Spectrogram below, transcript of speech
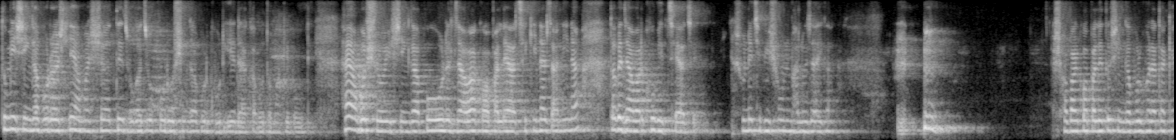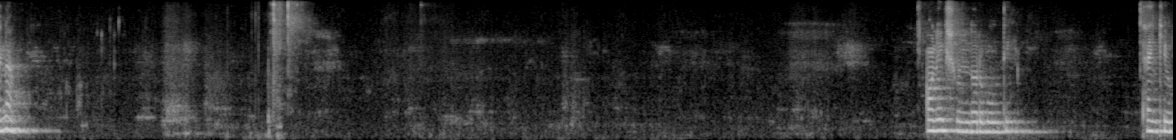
তুমি সিঙ্গাপুর আসলে আমার সাথে যোগাযোগ করো, সিঙ্গাপুর ঘুরিয়ে দেখাবো তোমাকে বৌদি হ্যাঁ অবশ্যই সিঙ্গাপুর যাওয়া কপালে আছে কি না জানি না, তবে যাওয়ার খুব ইচ্ছে আছে। শুনেছি ভীষণ ভালো জায়গা। সবার কপালে তো সিঙ্গাপুর ঘোরা থাকে না। অনেক সুন্দর বৌদি। থ্যাংক ইউ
